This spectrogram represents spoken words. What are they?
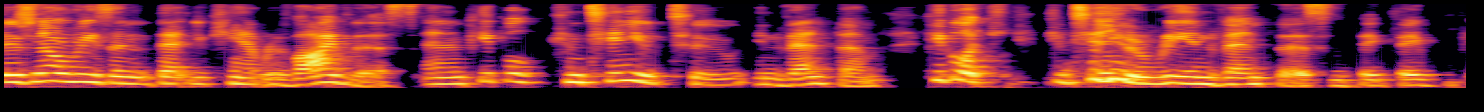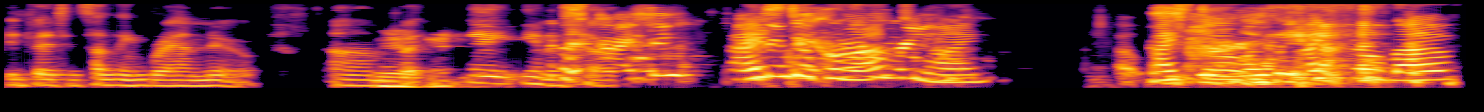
there's no reason that you can't revive this and people continue to invent them. People continue to reinvent this and think they've invented something brand new. Um, Yeah. but they, you know, so. I think, I I think still belong to re- mine. Oh, I still still, belong to- I still love,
